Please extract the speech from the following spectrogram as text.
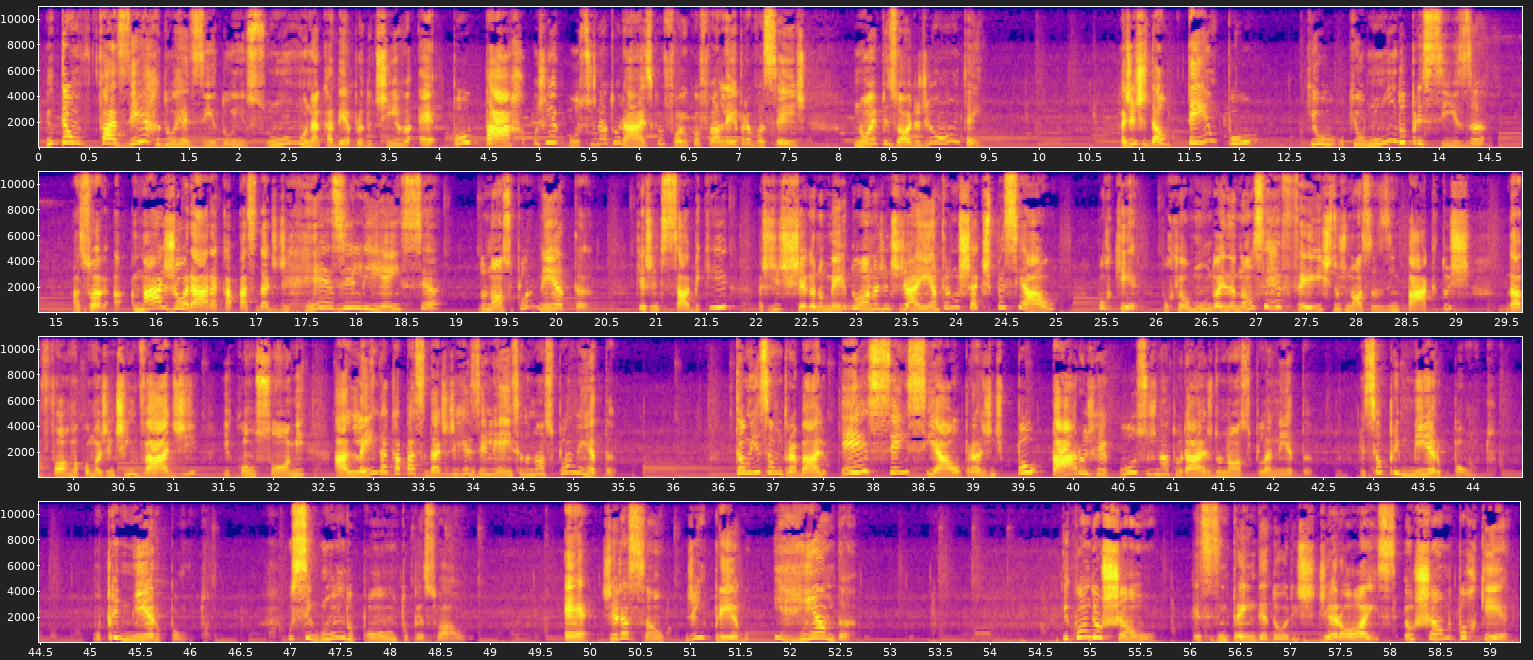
Então, fazer do resíduo um insumo na cadeia produtiva é poupar os recursos naturais, que foi o que eu falei para vocês no episódio de ontem. A gente dá o tempo que o, que o mundo precisa a sua, a majorar a capacidade de resiliência do nosso planeta. Que a gente sabe que a gente chega no meio do ano, a gente já entra no cheque especial. Por quê? Porque o mundo ainda não se refez dos nossos impactos, da forma como a gente invade e consome, além da capacidade de resiliência do nosso planeta. Então, isso é um trabalho essencial para a gente poupar os recursos naturais do nosso planeta. Esse é o primeiro ponto. O primeiro ponto. O segundo ponto, pessoal, é geração de emprego e renda. E quando eu chamo esses empreendedores de heróis, eu chamo por quê?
